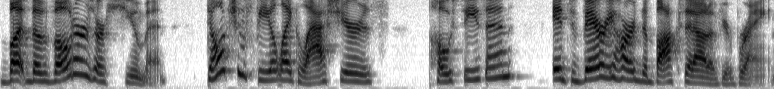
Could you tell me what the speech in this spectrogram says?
but the voters are human. Don't you feel like last year's postseason? It's very hard to box it out of your brain.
